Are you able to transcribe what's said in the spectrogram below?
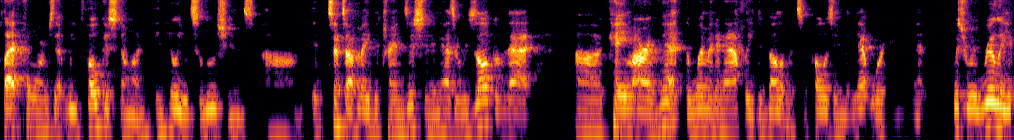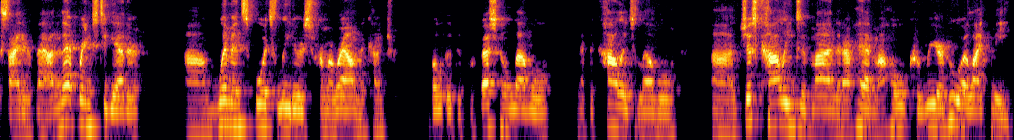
platforms that we focused on in Hilliard Solutions um, since I've made the transition. And as a result of that, uh, came our event, the Women in Athlete Development Symposium, the networking event, which we're really excited about. And that brings together um, women sports leaders from around the country, both at the professional level and at the college level, uh, just colleagues of mine that I've had my whole career who are like me,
